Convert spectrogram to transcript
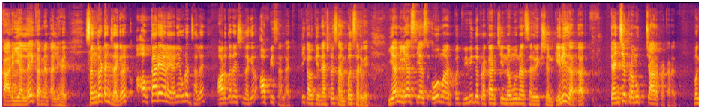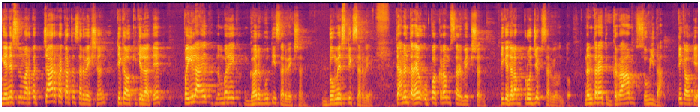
कार्यालय करण्यात आले आहेत. संघटन जागेवर कार्यालय आले एवढंच झालंय. ऑर्गनायझेशन जागेवर ऑफिस आलं आहे. ठीक आहे okay national sample survey N S S O मार्फत विविध प्रकारची नमुना सर्वेक्षण केली जातात. त्यांचे प्रमुख चार प्रकार आहेत. मग एन एस मार्फत चार प्रकारचं सर्वेक्षण ठीक आहे ओके केलं जाते. पहिलं आहेत नंबर एक घरगुती सर्वेक्षण डोमेस्टिक सर्वे त्यानंतर आहे उपक्रम सर्वेक्षण ठीक आहे ज्याला प्रोजेक्ट सर्वे म्हणतो. नंतर आहेत ग्राम सुविधा ठीक आहे ओके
